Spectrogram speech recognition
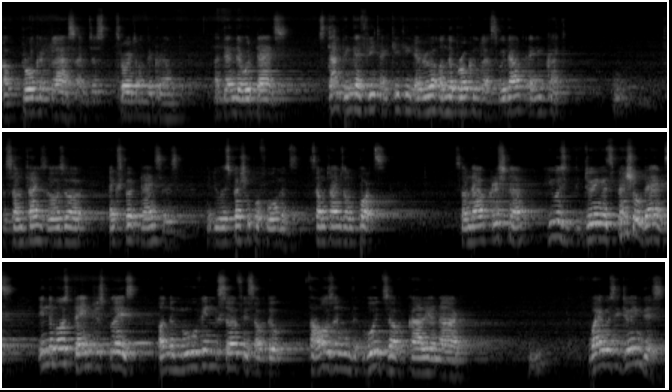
of broken glass and just throw it on the ground. And then they would dance, stamping their feet and kicking everywhere on the broken glass without any cut. So sometimes those are expert dancers, they do a special performance, sometimes on pots. So now Krishna, he was doing a special dance in the most dangerous place, on the moving surface of the thousand hoods of Kalyanag. Why was he doing this?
